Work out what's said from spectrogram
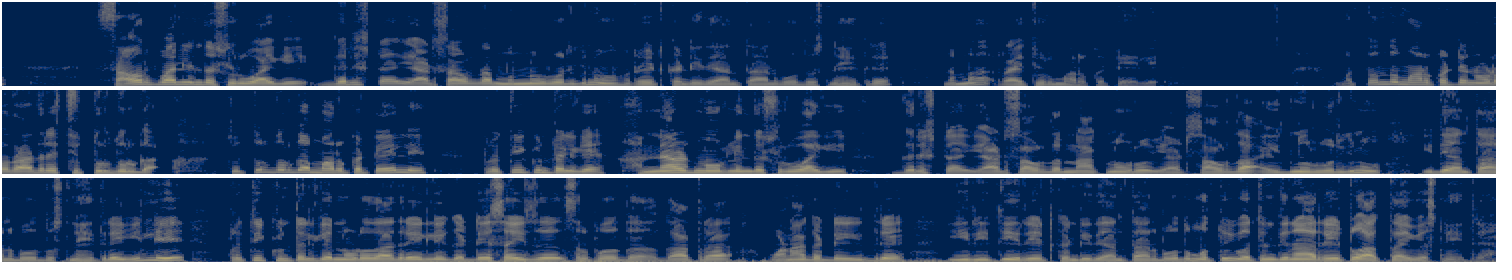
ಸಾವಿರ ರೂಪಾಯಿಲಿಂದ ಶುರುವಾಗಿ ಗರಿಷ್ಠ ಎರಡು ಸಾವಿರದ ಮುನ್ನೂರವರೆಗೂ ರೇಟ್ ಕಂಡಿದೆ ಅಂತ ಅನ್ಬೋದು ಸ್ನೇಹಿತರೆ, ನಮ್ಮ ರಾಯಚೂರು ಮಾರುಕಟ್ಟೆಯಲ್ಲಿ. ಮತ್ತೊಂದು ಮಾರುಕಟ್ಟೆ ನೋಡೋದಾದರೆ ಚಿತ್ರದುರ್ಗ. ಚಿತ್ರದುರ್ಗ ಮಾರುಕಟ್ಟೆಯಲ್ಲಿ ಪ್ರತಿ ಕ್ವಿಂಟಲ್ಗೆ ಹನ್ನೆರಡು ನೂರಲಿಂದ ಶುರುವಾಗಿ ಗರಿಷ್ಠ ಎರಡು ಸಾವಿರದ ನಾಲ್ಕುನೂರು, ಎರಡು ಸಾವಿರದ ಐದುನೂರವರೆಗೂ ಇದೆ ಅಂತ ಅನ್ಬೋದು ಸ್ನೇಹಿತರೆ. ಇಲ್ಲಿ ಪ್ರತಿ ಕ್ವಿಂಟಲ್ಗೆ ನೋಡೋದಾದರೆ ಇಲ್ಲಿ ಗಡ್ಡೆ ಸೈಜ್ ಸ್ವಲ್ಪ ಗಾತ್ರ ಒಣಗಡ್ಡೆ ಇದ್ದರೆ ಈ ರೀತಿ ರೇಟ್ ಕಂಡಿದೆ ಅಂತ ಅನ್ಬೋದು. ಮತ್ತು ಇವತ್ತಿನ ದಿನ ರೇಟು ಆಗ್ತಾ ಇವೆ ಸ್ನೇಹಿತರೆ.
